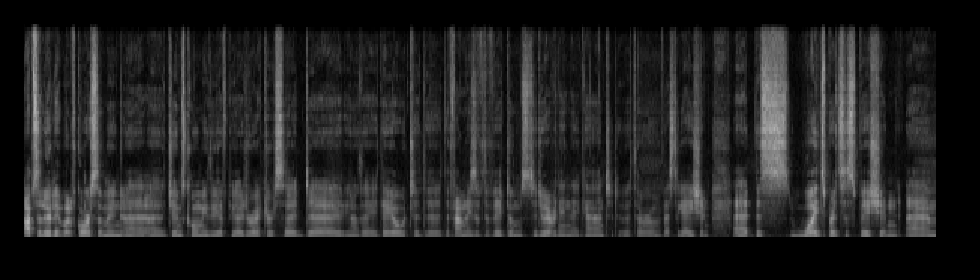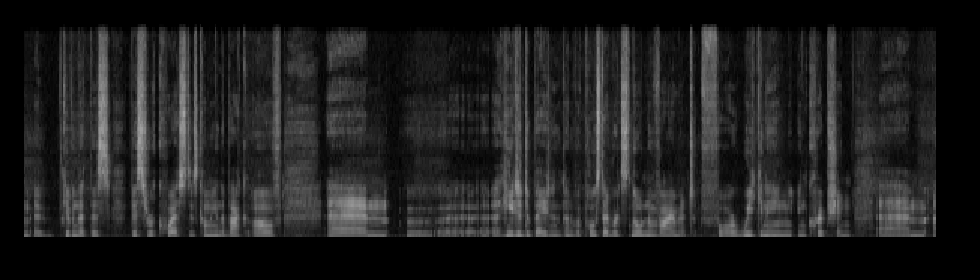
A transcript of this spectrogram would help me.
Absolutely, well, of course. I mean, uh, uh, James Comey, the FBI director, said uh, you know they, they owe it to the, the families of the victims to do everything they can to do a thorough investigation. Uh, this widespread suspicion, um, uh, given that this this request is coming in the back of. Um, a heated debate in kind of a post Edward Snowden environment for weakening encryption, um, uh,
